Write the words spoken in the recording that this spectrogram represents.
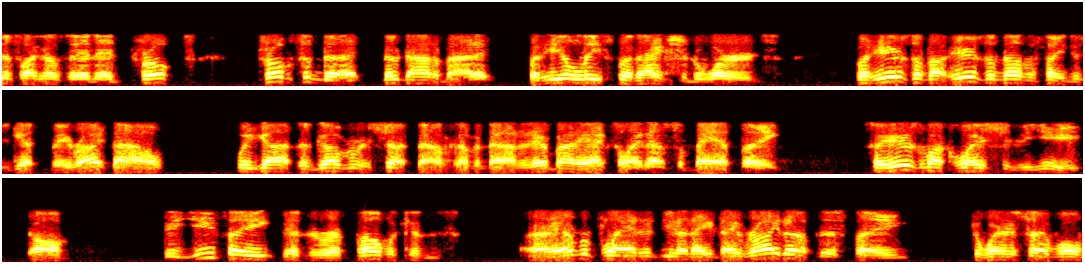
just like I said. And Trump's Trump's a nut, no doubt about it. But he'll at least put action to words. But here's about here's another thing that's getting me right now. We got the government shutdown coming down, and everybody acts like that's a bad thing. So here's my question to you: um, Do you think that the Republicans are ever planning? You know, they they write up this thing to where they say, "Well,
